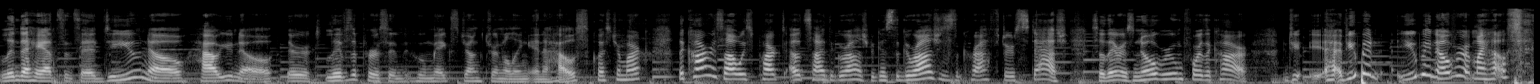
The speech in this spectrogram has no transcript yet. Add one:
Linda Hanson said, "Do you know how you know there lives a person who makes junk journaling in a house?" Question mark. The car is always parked outside the garage because the garage is the crafter's stash, so there is no room for the car. You, have you been you been over at my house?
